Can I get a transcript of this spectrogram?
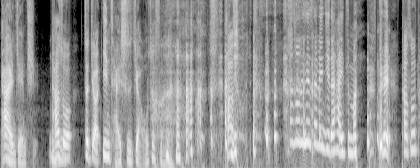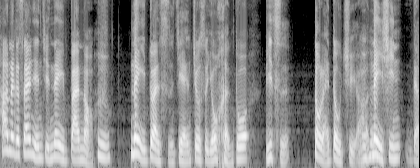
他很坚持，他说这叫因材施教。我说什么？他说他。说那些三年级的孩子吗？对，他说他那个三年级那一班哦，嗯，那一段时间就是有很多彼此斗来斗去啊，嗯、内心的、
